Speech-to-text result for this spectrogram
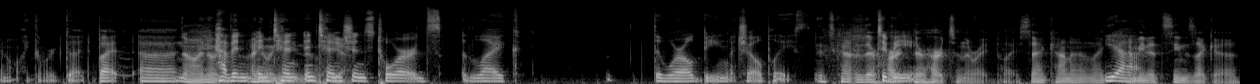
i don't like the word good but uh No, I know have in, I know inten- mean, though. Yeah. intentions towards like the world being a chill place It's kind of their heart. be- Their heart's in the right place. That kind of like. Yeah. I mean, it seems like a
